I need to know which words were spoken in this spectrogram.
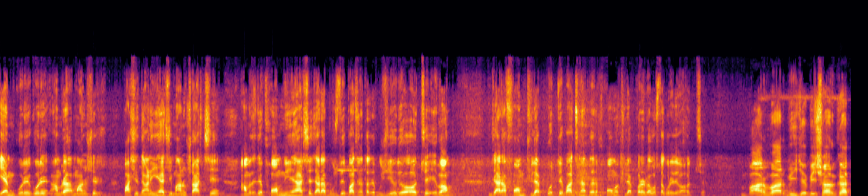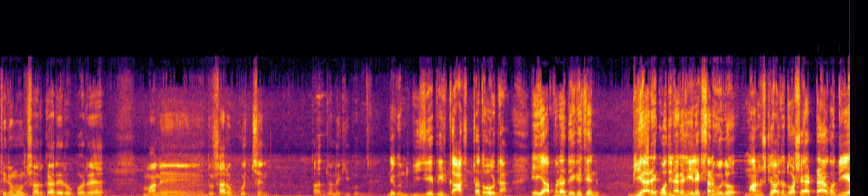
ক্যাম্প করে করে আমরা মানুষের পাশে দাঁড়িয়ে আছি মানুষ আসছে। আমাদের যে ফর্ম নিয়ে আসছে যারা বুঝতে পারছে না তাদের বুঝিয়ে দেওয়া হচ্ছে এবং যারা ফর্ম ফিল আপ করতে পারছে না তাদের ফর্মও ফিল আপ করার ব্যবস্থা করে দেওয়া হচ্ছে। বারবার বিজেপি সরকার তৃণমূল সরকারের ওপরে মানে দোষারোপ করছেন। তার জন্য কি বলবেন? দেখুন বিজেপির কাজটা তো ওটা। এই আপনারা দেখেছেন বিহারে কদিন আগে যে ইলেকশন হলো মানুষকে হয়তো দশ হাজার টাকা দিয়ে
